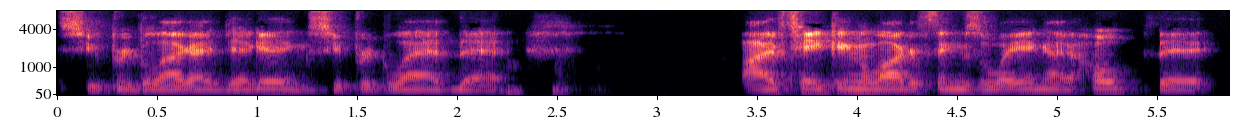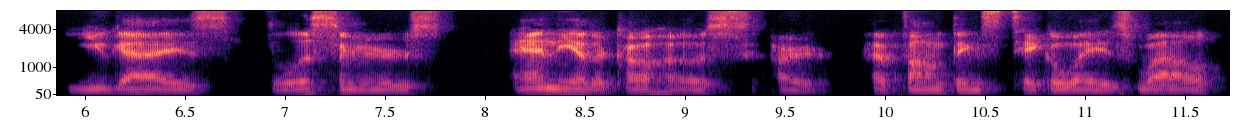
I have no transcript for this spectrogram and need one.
super glad I did it, and super glad that I've taken a lot of things away, and I hope that you guys, the listeners, and the other co-hosts are have found things to take away as well.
